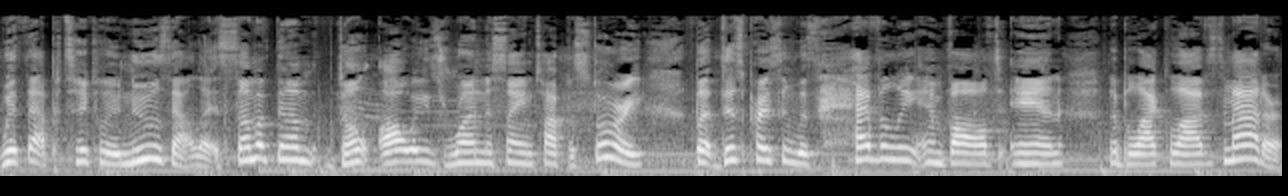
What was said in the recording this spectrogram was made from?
with that particular news outlet. Some of them don't always run the same type of story, but this person was heavily involved in the Black Lives Matter.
